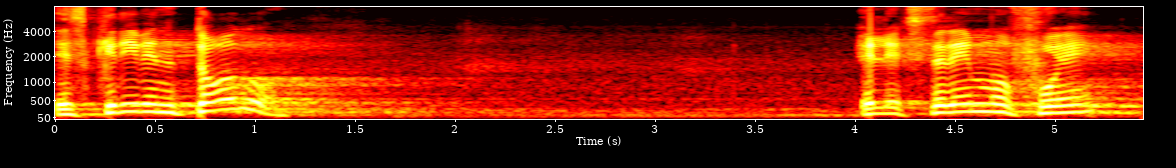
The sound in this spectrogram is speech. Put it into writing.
escriben todo. El extremo fue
